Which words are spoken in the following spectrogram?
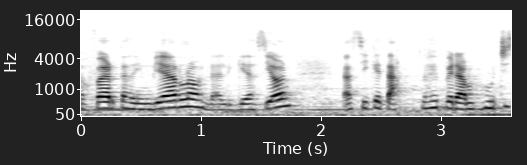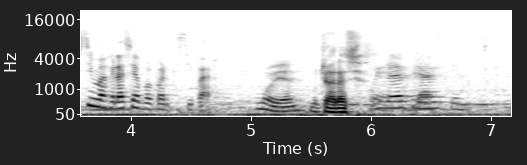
ofertas de invierno, la liquidación, así que está, los esperamos. Muchísimas gracias por participar. Muy bien. Muchas gracias. Bueno, Gracias. gracias.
